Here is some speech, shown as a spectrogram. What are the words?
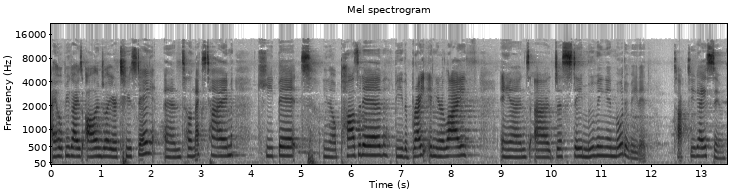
I hope you guys all enjoy your Tuesday. Until next time, keep it, you know, positive, be the bright in your life, and uh, just stay moving and motivated. Talk to you guys soon.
